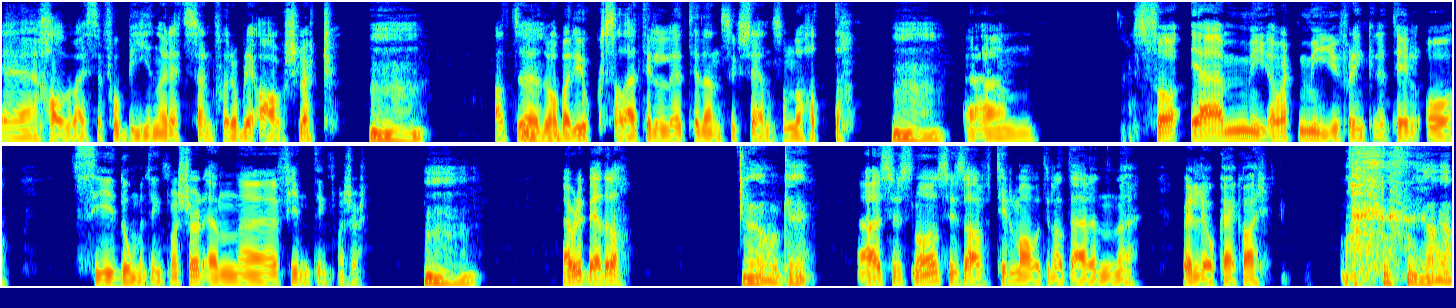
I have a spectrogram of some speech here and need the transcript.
eh, halvveise fobien og redselen for å bli avslørt. Mm. At eh, Mm. du har bare juksa deg til, til den suksessen som du har hatt, da. Mm. Um, så jeg my har vært mye flinkere til å si dumme ting til meg sjøl enn uh, fine ting til meg sjøl. Mm. Jeg er blitt bedre, da. Ja, ok. Jeg synes, nå syns jeg av- til og med av og til at jeg er en uh, veldig ok kar. ja, ja,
